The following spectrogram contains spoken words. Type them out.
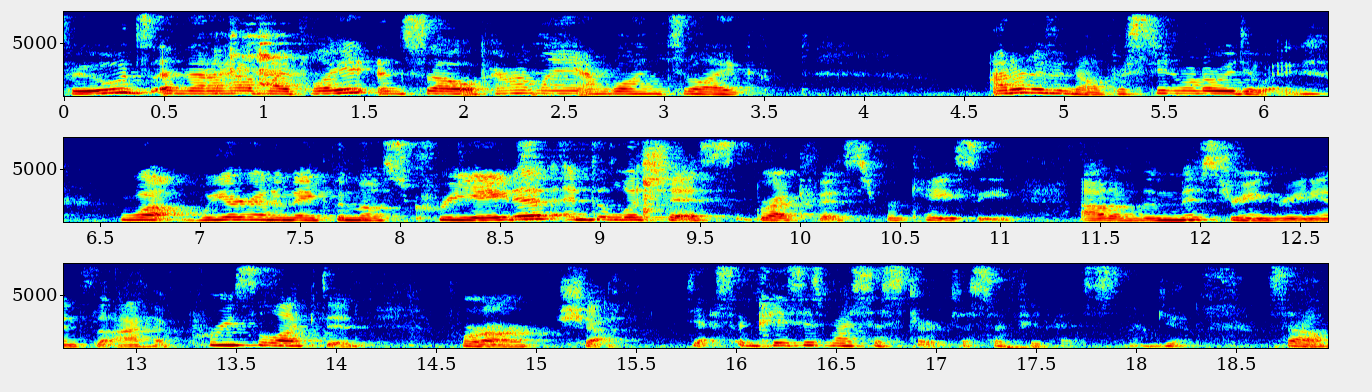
foods and then I have my plate and so apparently I'm going to like, I don't even know. Christine, what are we doing? Well, we are going to make the most creative and delicious breakfast for Casey out of the mystery ingredients that I have pre-selected for our chef. Yes, and Casey's my sister, just so you guys know. Yes. So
